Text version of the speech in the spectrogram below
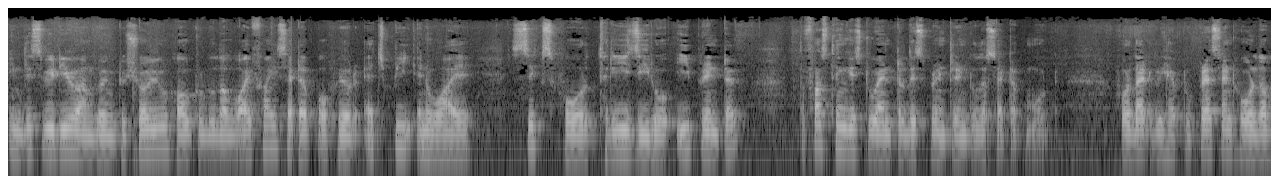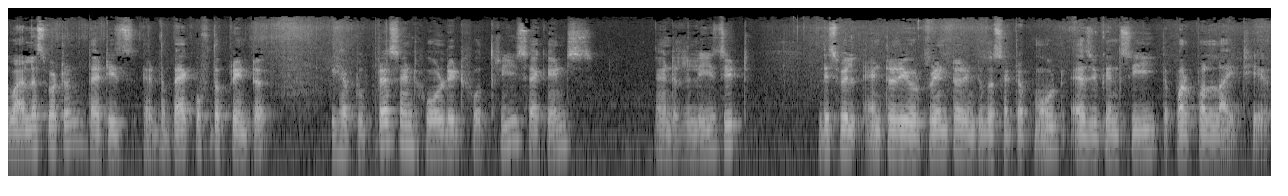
In this video I'm going to show you how to do the Wi-Fi setup of your HP NY6430E printer. The first thing is to enter this printer into the setup mode. For that we have to press and hold the wireless button that is at the back of the printer. We have to press and hold it for 3 seconds and release it. This will enter your printer into the setup mode as you can see the purple light here.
